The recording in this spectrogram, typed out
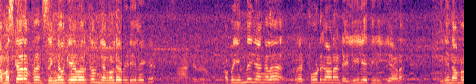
നമസ്കാരം ഫ്രണ്ട്സ് നിങ്ങൾക്ക് ഏവർക്കും ഞങ്ങളുടെ വീഡിയോയിലേക്ക് സ്വാഗതം. അപ്പോൾ ഇന്ന് ഞങ്ങൾ റെഡ് ഫോർട്ട് കാണാൻ ഡൽഹിയിൽ എത്തിയിരിക്കുകയാണ്. ഇനി നമ്മൾ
